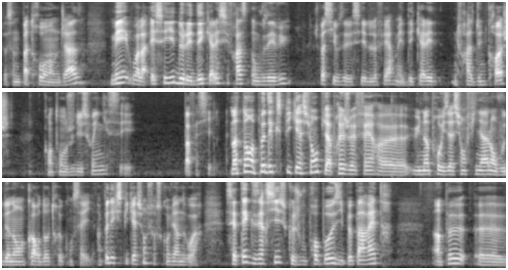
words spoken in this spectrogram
ça sonne pas trop en jazz. Mais voilà, essayez de les décaler ces phrases. Donc vous avez vu, je sais pas si vous avez essayé de le faire, mais décaler une phrase d'une croche quand on joue du swing, c'est pas facile. Maintenant, un peu d'explication, puis après je vais faire euh, une improvisation finale en vous donnant encore d'autres conseils. Un peu d'explication sur ce qu'on vient de voir. Cet exercice que je vous propose, il peut paraître un peu, euh,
